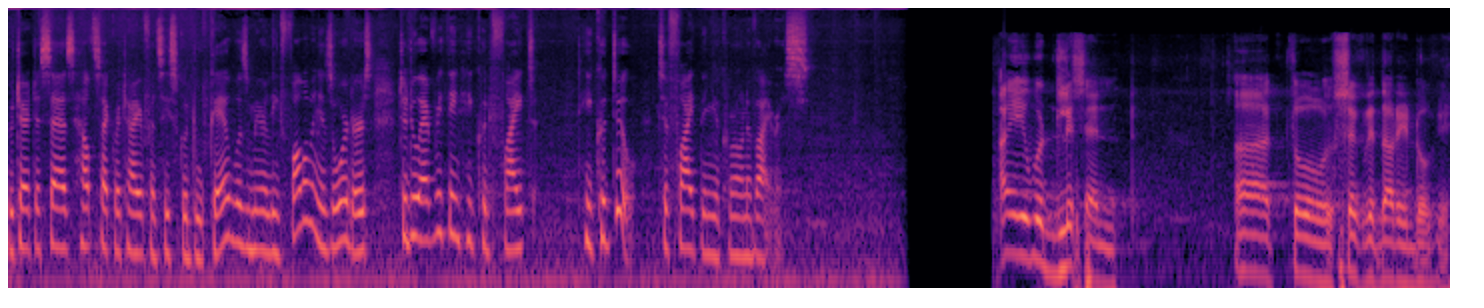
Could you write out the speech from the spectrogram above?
Duterte says Health Secretary Francisco Duque was merely following his orders to do everything he could fight he could do to fight the new coronavirus. I would listen uh, to Secretary Duque.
